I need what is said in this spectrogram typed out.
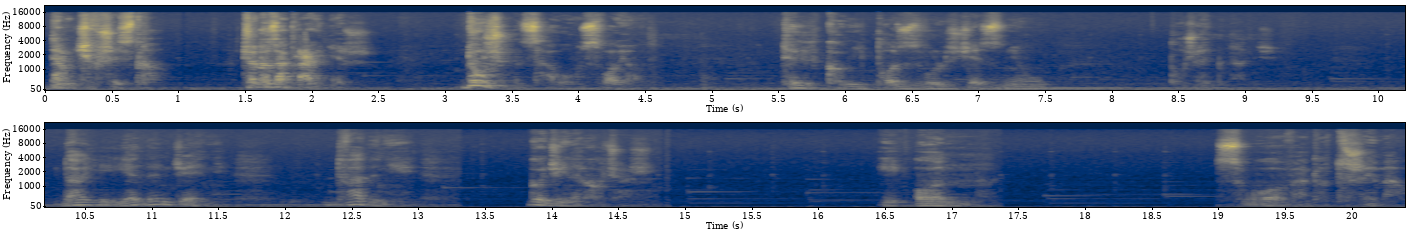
Dam ci wszystko, czego zapragniesz. Duszę całą swoją. Tylko mi pozwól się z nią pożegnać. Daj jeden dzień, dwa dni, godzinę chociaż. I on słowa dotrzymał.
